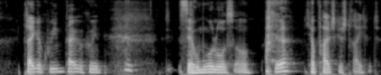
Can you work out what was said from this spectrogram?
Tiger Queen, Tiger Queen. sehr humorlos. Oh. Ja. Ich habe falsch gestreichelt.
